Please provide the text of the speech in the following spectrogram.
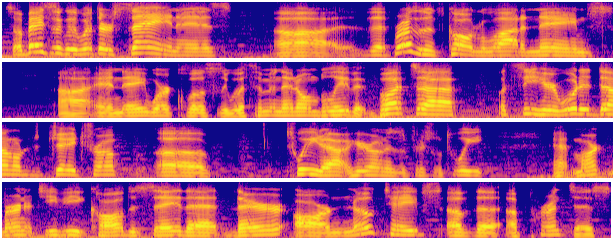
So basically, what they're saying is uh, the president's called a lot of names, uh, and they work closely with him, and they don't believe it. But uh, let's see here. What did Donald J. Trump uh, tweet out here on his official tweet? At Mark Burnett TV called to say that there are no tapes of The Apprentice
